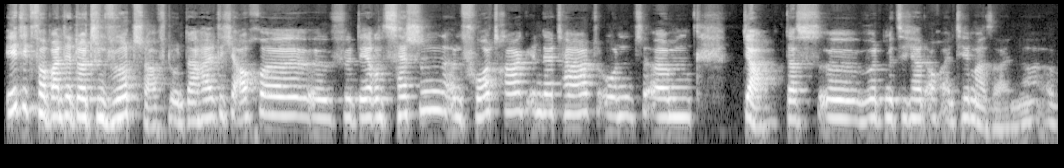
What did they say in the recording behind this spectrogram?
Ethikverband der deutschen Wirtschaft. Und da halte ich auch äh, für deren Session einen Vortrag in der Tat. Und ähm, ja, das äh, wird mit Sicherheit auch ein Thema sein. Ne?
